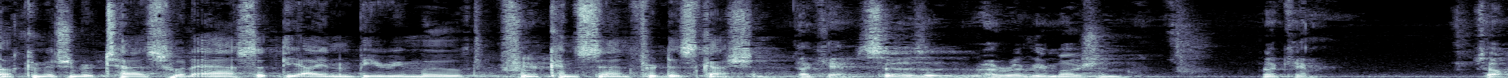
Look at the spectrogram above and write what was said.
uh, Commissioner Test would ask that the item be removed from consent for discussion. Okay, so is it a regular motion? Okay. So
